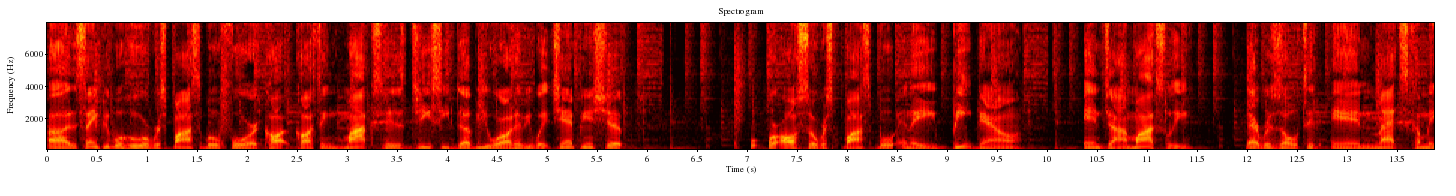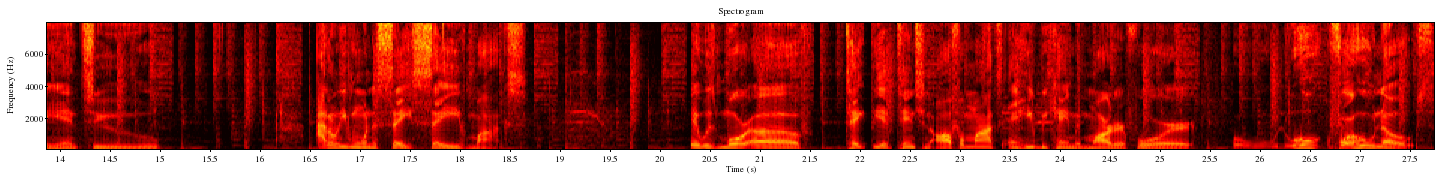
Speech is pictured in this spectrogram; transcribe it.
uh, the same people who were responsible for co- costing Mox his GCW World Heavyweight Championship were also responsible in a beatdown in Jon Moxley that resulted in Max coming in to I don't even want to say save Mox. It was more of take the attention off of Mox, and he became a martyr for who for who knows.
